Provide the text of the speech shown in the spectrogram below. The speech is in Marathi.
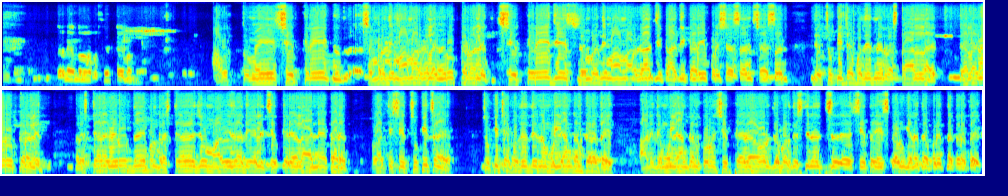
धरणे बसले काय अहो तुम्ही शेतकरी समृद्धी महामार्गाला विरोध करणार शेतकरी जे समृद्धी महामार्गाचे जे अधिकारी प्रशासन शासन जे चुकीच्या पद्धतीने रस्ता आणलाय त्याला विरोध करायला रस्त्याला विरोध नाही पण रस्त्याला जो मावेजा द्यायला शेतकऱ्याला अन्यायकारक तो अतिशय चुकीचा आहे. चुकीच्या पद्धतीने मूल्यांकन करत आहेत. आणि ते मूल्यांकन करून शेतकऱ्यावर जबरदस्तीने शेत हिसकावून घेण्याचा प्रयत्न करत आहेत.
